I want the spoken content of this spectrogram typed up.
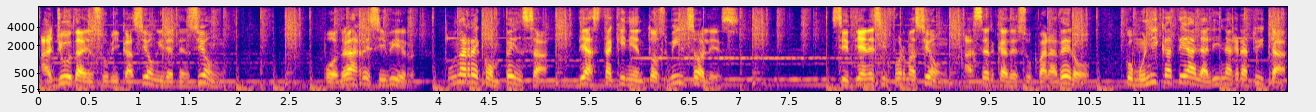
Ayuda en su ubicación y detención. Podrás recibir una recompensa de hasta 500 mil soles. Si tienes información acerca de su paradero, comunícate a la línea gratuita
